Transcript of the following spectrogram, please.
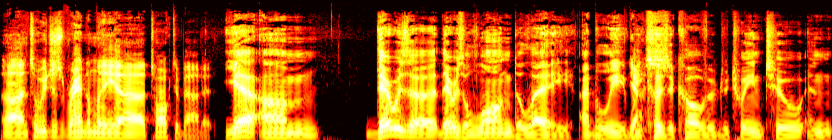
uh, until we just randomly uh, talked about it. Yeah, um there was a there was a long delay, I believe, Yes. because of COVID between two and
